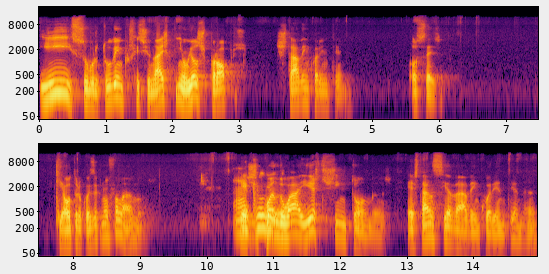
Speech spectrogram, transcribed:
e, sobretudo, em profissionais que tinham eles próprios estado em quarentena. Ou seja, que é outra coisa que não falamos. Ah, é que Júlio... quando há estes sintomas, esta ansiedade em quarentena,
